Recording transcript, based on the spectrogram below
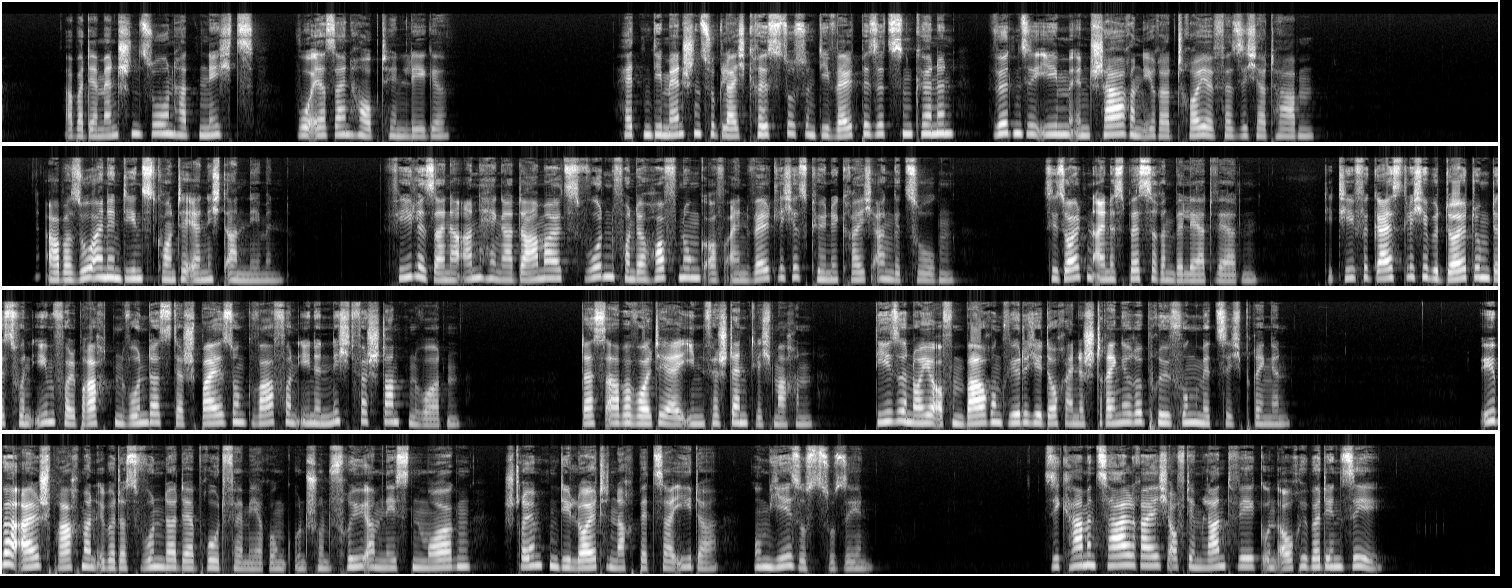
aber der Menschensohn hat nichts, wo er sein Haupt hinlege. Hätten die Menschen zugleich Christus und die Welt besitzen können, würden sie ihm in Scharen ihrer Treue versichert haben. Aber so einen Dienst konnte er nicht annehmen. Viele seiner Anhänger damals wurden von der Hoffnung auf ein weltliches Königreich angezogen. Sie sollten eines Besseren belehrt werden. Die tiefe geistliche Bedeutung des von ihm vollbrachten Wunders der Speisung war von ihnen nicht verstanden worden. Das aber wollte er ihnen verständlich machen. Diese neue Offenbarung würde jedoch eine strengere Prüfung mit sich bringen. Überall sprach man über das Wunder der Brotvermehrung, und schon früh am nächsten Morgen strömten die Leute nach Bethsaida, um Jesus zu sehen. Sie kamen zahlreich auf dem Landweg und auch über den See.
